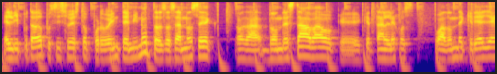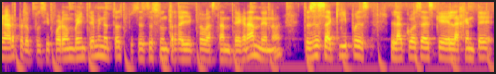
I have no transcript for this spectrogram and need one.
el diputado pues hizo esto por 20 minutos, o sea, no sé dónde estaba o qué, qué tan lejos o a dónde quería llegar, pero pues si fueron 20 minutos, pues este es un trayecto bastante grande, ¿no? Entonces aquí pues la cosa es que la gente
